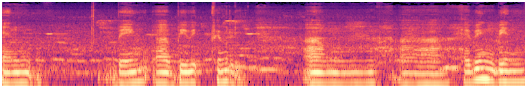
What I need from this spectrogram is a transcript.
and being uh, be with family. Um, uh, having been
